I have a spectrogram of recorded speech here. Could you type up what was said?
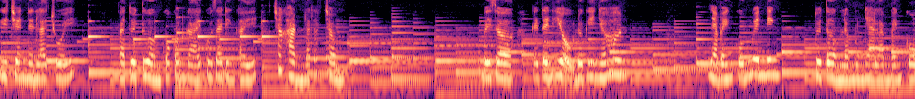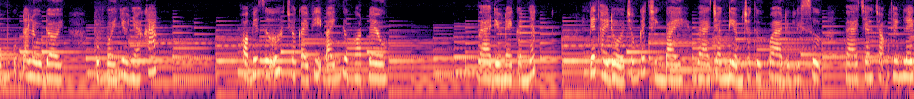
ghi trên nền lá chuối, và tôi tưởng cô con gái của gia đình ấy chắc hẳn là đắt chồng. Bây giờ, cái tên hiệu được ghi nhớ hơn. Nhà bánh cốm Nguyên Ninh, tôi tưởng là một nhà làm bánh cốm cũng đã lâu đời, cùng với nhiều nhà khác. Họ biết giữ cho cái vị bánh được ngọt đều. Và điều này cần nhất biết thay đổi trong cách trình bày và trang điểm cho thứ quà được lịch sự và trang trọng thêm lên.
